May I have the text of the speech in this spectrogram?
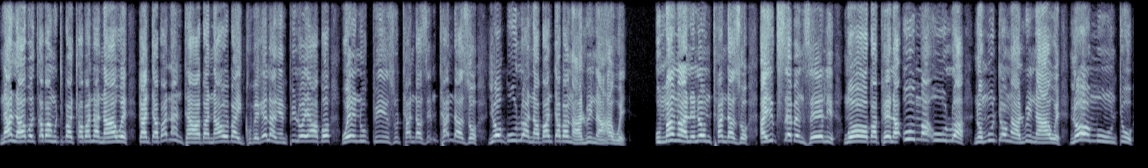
Nalabo ocabanga ukuthi baxabana nawe kanti abanandaba nawe bayiqhubekela ngempilo yabo. Wena ubhizi uthandaza imithandazo yokulwa nabantu abangalwi nawe. Umangale leyo mthandazo ayikusebenzeli ngoba phela uma ulwa nomuntu ongalwi nawe lo muntu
